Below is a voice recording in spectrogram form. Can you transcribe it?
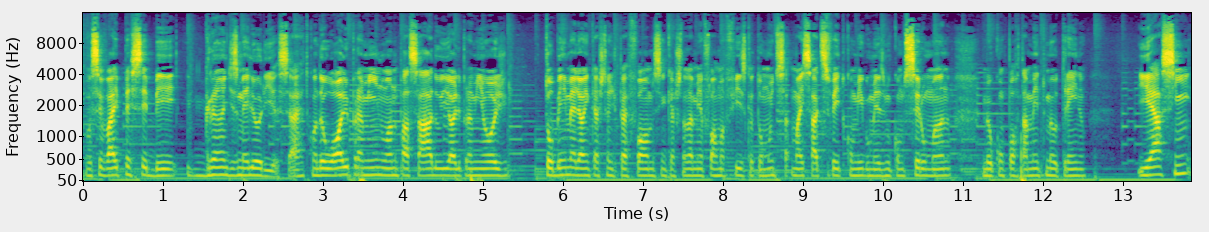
você vai perceber grandes melhorias, certo? Quando eu olho para mim no ano passado e olho para mim hoje, tô bem melhor em questão de performance, em questão da minha forma física, tô muito mais satisfeito comigo mesmo como ser humano, meu comportamento, meu treino. E é assim,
